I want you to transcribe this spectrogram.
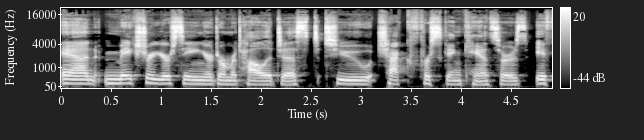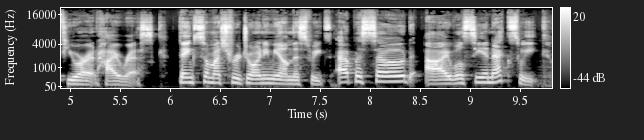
and make sure you're seeing your dermatologist to check for skin cancers if you are at high risk. Thanks so much for joining me on this week's episode. I will see you next week.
